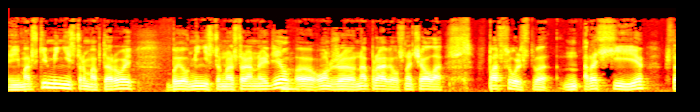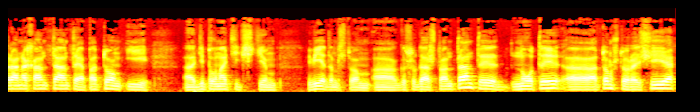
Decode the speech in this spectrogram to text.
и морским министром, а второй был министром иностранных дел. А, Он же направил сначала в посольство России в странах Антанты, а потом и а, дипломатическим ведомством а, государства Антанты ноты а, о том, что Россия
